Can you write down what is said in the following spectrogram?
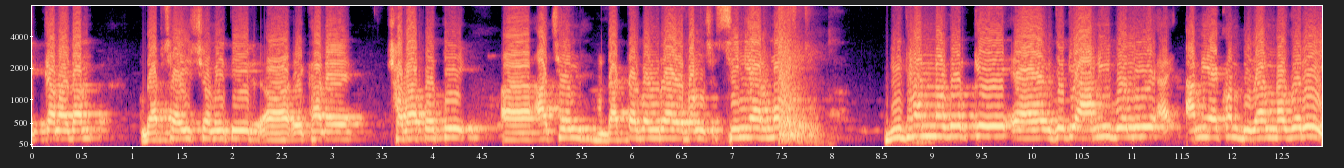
এক্কা ম্যাডাম, ব্যবসায়ী সমিতির এখানে সভাপতি আছেন ডাক্তারবাবুরা এবং সিনিয়র মোস্ট বিধাননগরকে যদি আমি বলি, আমি এখন বিধাননগরেই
